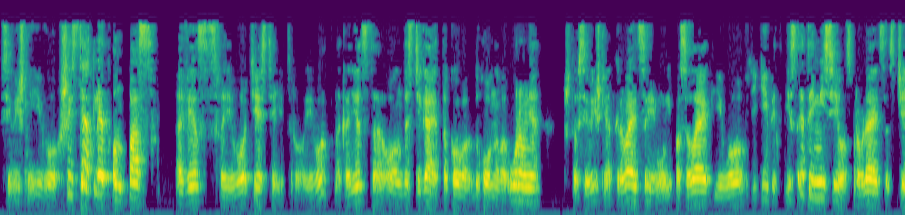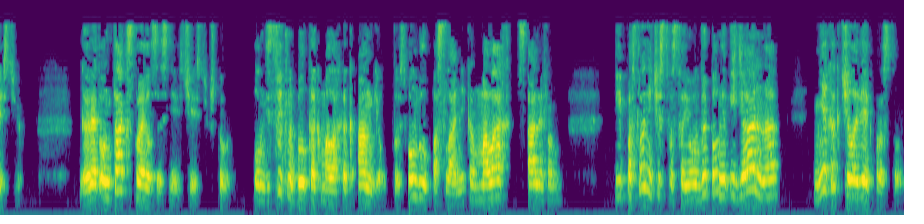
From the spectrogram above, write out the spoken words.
Всевышний его 60 лет он пас овец своего тестя Итро. И вот, наконец-то, он достигает такого духовного уровня, что Всевышний открывается ему и посылает его в Египет. И с этой миссией он справляется с честью. Говорят, он так справился с ней, с честью, что он действительно был как Малах, как ангел. То есть он был посланником, Малах с Алифом. И посланничество свое он выполнил идеально, не как человек простой,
